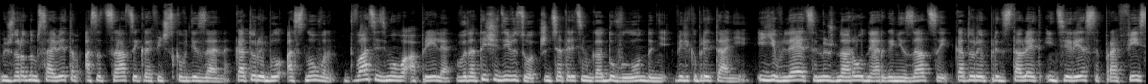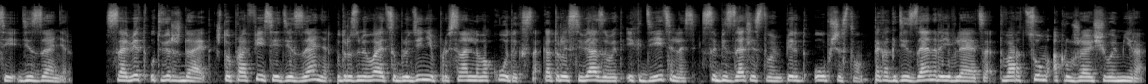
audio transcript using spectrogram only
Международным советом Ассоциации графического дизайна, который был основан 27 апреля в 1963 году в Лондоне, Великобритании, и является международной организацией, которая предоставляет интересы профессии дизайнер. Совет утверждает, что профессия дизайнер подразумевает соблюдение профессионального кодекса, который связывает их деятельность с обязательствами перед обществом, так как дизайнер является творцом окружающего мира.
